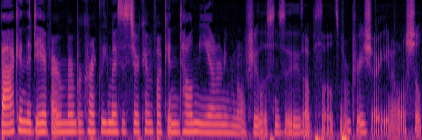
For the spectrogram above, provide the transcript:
back in the day, if I remember correctly, my sister can fucking tell me. I don't even know if she listens to these episodes, but I'm pretty sure, you know, she'll,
